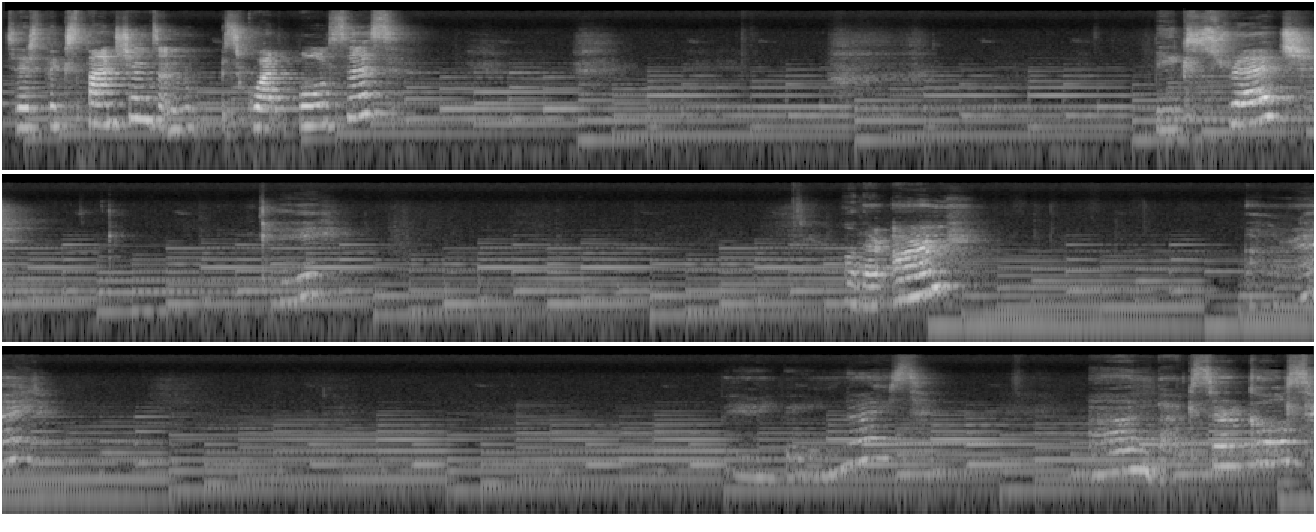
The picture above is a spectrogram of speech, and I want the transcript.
chest expansions and squat pulses. Big stretch. Other arm. All right. Very, very nice. And back circles.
